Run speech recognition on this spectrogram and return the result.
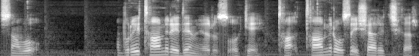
Sen bu burayı tamir edemiyoruz. Okey. Ta- tamir olsa işaret çıkar.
